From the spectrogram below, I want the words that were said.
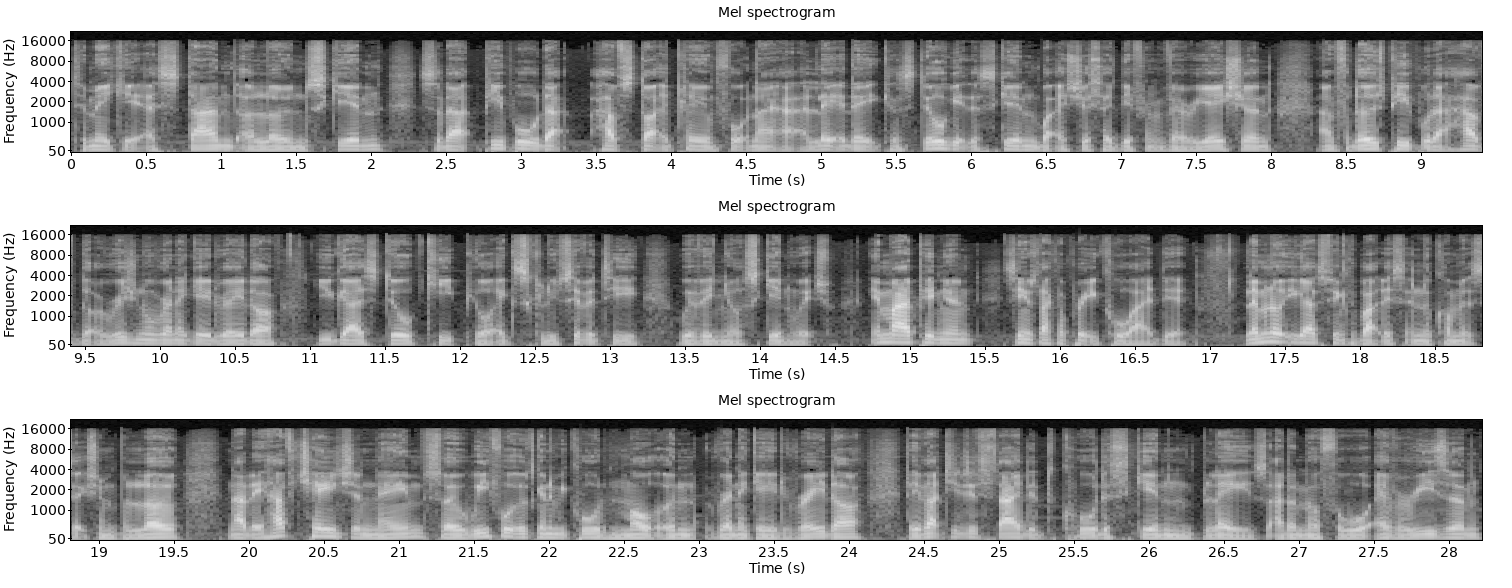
to make it a standalone skin so that people that have started playing Fortnite at a later date can still get the skin, but it's just a different variation. And for those people that have the original Renegade Raider, you guys still keep your exclusivity within your skin, which in my opinion, seems like a pretty cool idea. Let me know what you guys think about this in the comment section below. Now, they have changed the name, so we thought it was going to be called Molten Renegade Raider. They've actually decided to call the skin Blaze. I don't know for whatever reason,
